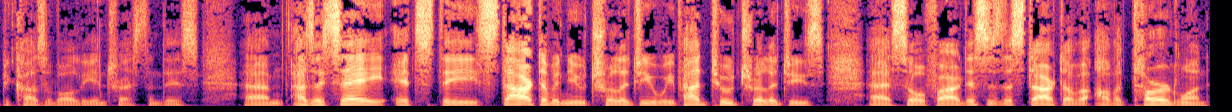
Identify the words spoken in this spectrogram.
because of all the interest in this. Um, as I say, it's the start of a new trilogy. We've had two trilogies uh, so far. This is the start of a, of a third one.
